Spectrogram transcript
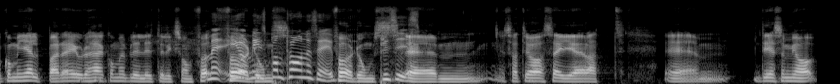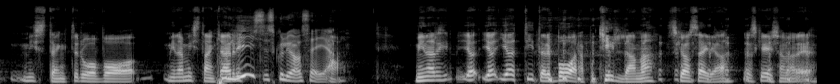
jag kommer hjälpa dig och det här kommer bli lite liksom för, men, fördoms... Ja, säger, fördoms eh, så att jag säger att Eh, det som jag misstänkte då var, mina misstankar... Polis skulle jag säga. Ja. Mina, jag, jag, jag tittade bara på killarna, ska jag säga. Jag ska erkänna det.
